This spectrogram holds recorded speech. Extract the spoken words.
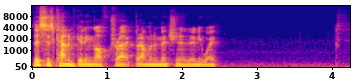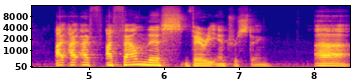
this is kind of getting off track, but I'm going to mention it anyway. I, I, I found this very interesting. Uh,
